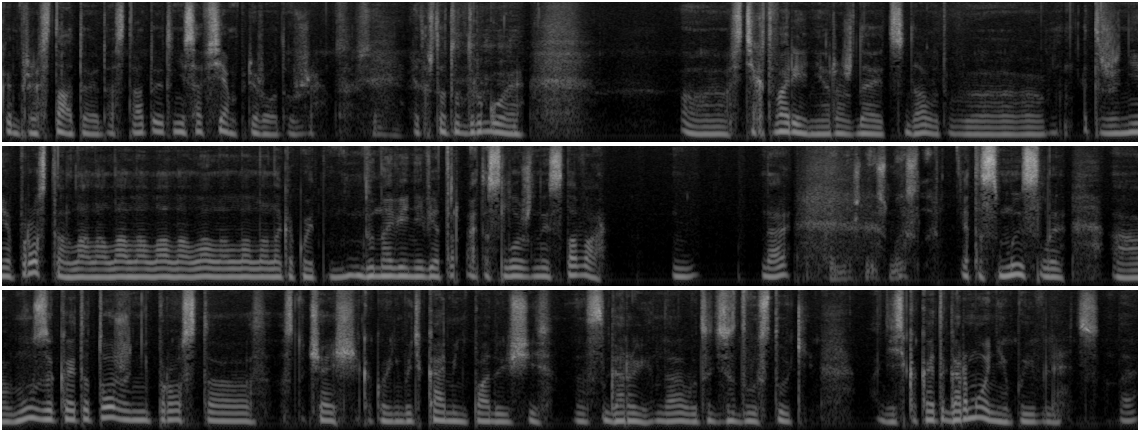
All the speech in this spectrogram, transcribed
например, статуя, да, статуя это не совсем природа уже. Совсем. Это что-то другое э, стихотворение рождается, да, вот в, э, это же не просто ла ла ла ла ла ла ла ла ла ла ла какое-то дуновение ветра, а это сложные слова, да. Конечно, и смыслы. Это смыслы. А музыка это тоже не просто стучащий какой-нибудь камень, падающий с горы, да, вот эти двух стуки. А здесь какая-то гармония появляется, да.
